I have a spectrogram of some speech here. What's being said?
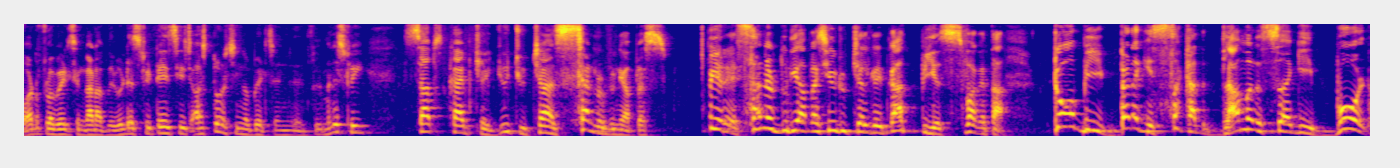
water flow updates Kannada film industry taste each ಅಷ್ಟೊಂದು sing updates film industry subscribe to YouTube channel Sandalwood Duniya plus ಬೇರೆ ಸ್ಯಾಂಡಲ್ವುಡ್ ದುನಿಯಾ ಪ್ಲಸ್ ಯೂಟ್ಯೂಬ್ ಚಾನಲ್ಗೆ ಆತ್ಮೀಯ ಸ್ವಾಗತ. ಟೋಬಿ ಬೆಡಗಿ ಸಖತ್ ಗ್ಲಾಮರಸ್ ಆಗಿ ಬೋಲ್ಡ್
